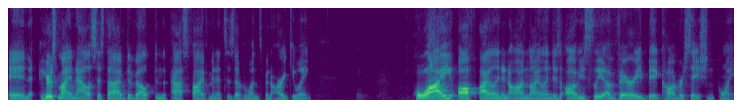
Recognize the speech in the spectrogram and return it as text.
And here's my analysis that I've developed in the past five minutes as everyone's been arguing. Hawaii off island and on island is obviously a very big conversation point.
